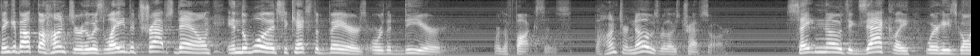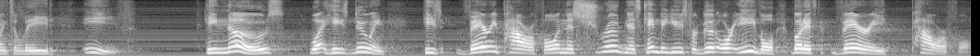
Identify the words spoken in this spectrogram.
Think about the hunter who has laid the traps down in the woods to catch the bears or the deer or the foxes. The hunter knows where those traps are. Satan knows exactly where he's going to lead Eve. He knows what he's doing. He's very powerful, and this shrewdness can be used for good or evil, but it's very powerful.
